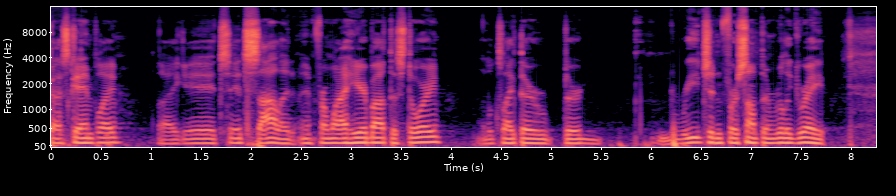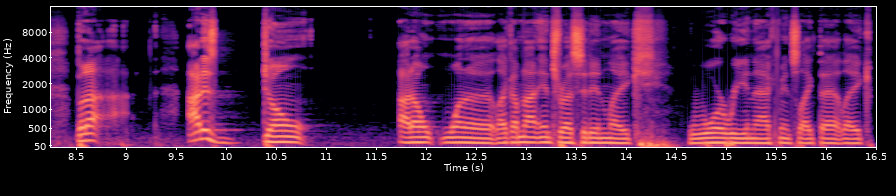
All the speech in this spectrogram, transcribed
best gameplay. Like it's it's solid, and from what I hear about the story, looks like they're they're reaching for something really great. But I I just don't I don't want to like I'm not interested in like war reenactments like that. Like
